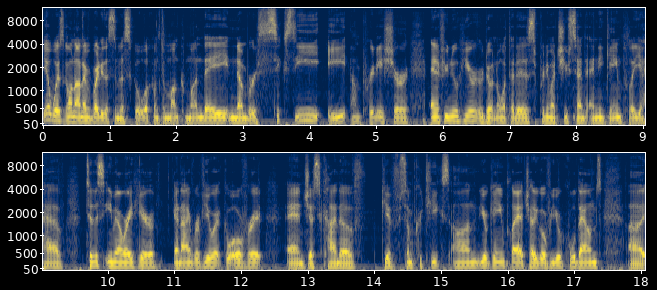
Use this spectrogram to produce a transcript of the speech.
Yo, what's going on, everybody? This is Mystical. Welcome to Monk Monday number 68, I'm pretty sure. And if you're new here or don't know what that is, pretty much you send any gameplay you have to this email right here, and I review it, go over it, and just kind of give some critiques on your gameplay. I try to go over your cooldowns, uh,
